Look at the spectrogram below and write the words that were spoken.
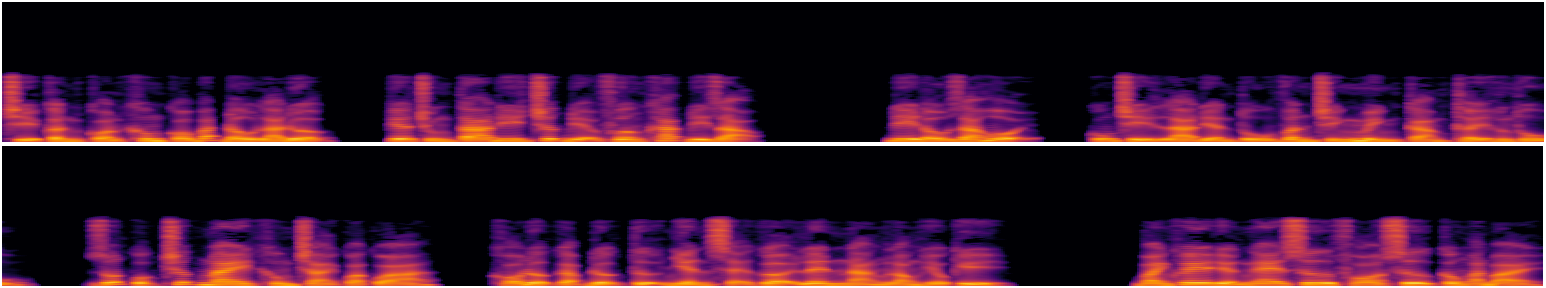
chỉ cần còn không có bắt đầu là được, kia chúng ta đi trước địa phương khác đi dạo. Đi đấu giá hội, cũng chỉ là Điền Tú Vân chính mình cảm thấy hứng thú, rốt cuộc trước nay không trải qua quá, khó được gặp được tự nhiên sẽ gợi lên nàng lòng hiếu kỳ. Bành Khê Điển nghe sư phó sư công an bài,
